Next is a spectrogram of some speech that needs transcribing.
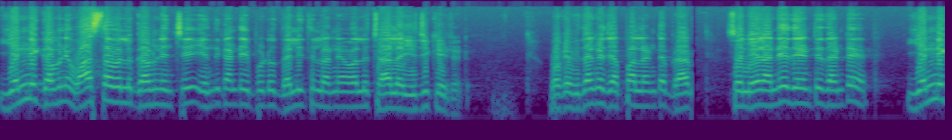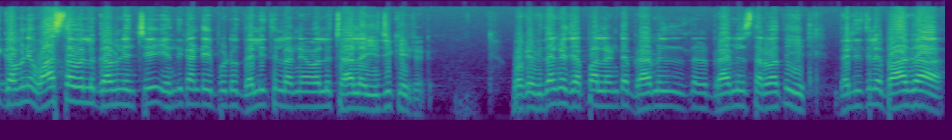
ఇవన్నీ గమని వాస్తవాలు గమనించి ఎందుకంటే ఇప్పుడు దళితులు అనేవాళ్ళు చాలా ఎడ్యుకేటెడ్. ఒక విధంగా చెప్పాలంటే బ్రా సో నేను అనేది ఏంటిదంటే ఇవన్నీ గమని వాస్తవాలు గమనించి ఎందుకంటే ఇప్పుడు దళితులు అనేవాళ్ళు చాలా ఎడ్యుకేటెడ్. ఒక విధంగా చెప్పాలంటే బ్రాహ్మిన్ బ్రాహ్మిన్స్ తర్వాత ఈ దళితులే బాగా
